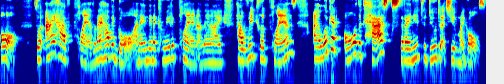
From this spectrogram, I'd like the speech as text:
all. So when i have plans when i have a goal and then i create a plan and then i have weekly plans i look at all the tasks that i need to do to achieve my goals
